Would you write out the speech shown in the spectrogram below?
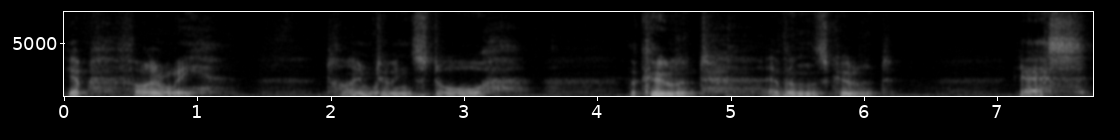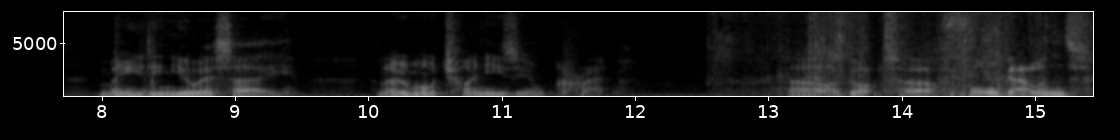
Yep, finally. Time to install the coolant, Evans coolant. Yes, made in USA. No more Chinesium crap. Uh, I've got uh, four gallons.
